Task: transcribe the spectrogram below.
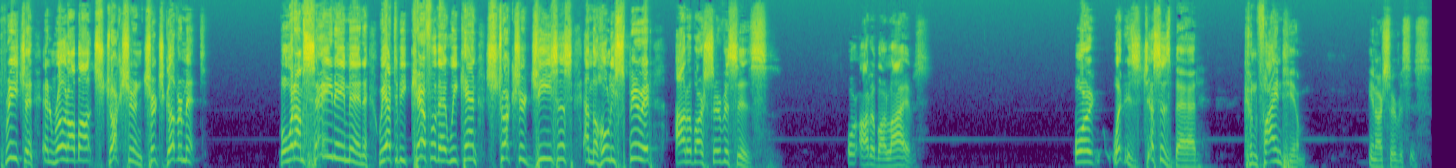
preached and, and wrote all about structure and church government. But what I'm saying, amen, we have to be careful that we can't structure Jesus and the Holy Spirit out of our services or out of our lives. Or what is just as bad, confined him in our services.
